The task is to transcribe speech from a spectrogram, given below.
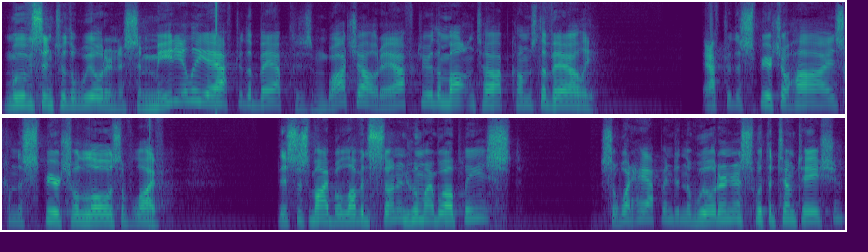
moves into the wilderness immediately after the baptism. Watch out, after the mountaintop comes the valley. After the spiritual highs come the spiritual lows of life. This is my beloved Son in whom I'm well pleased. So, what happened in the wilderness with the temptation?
